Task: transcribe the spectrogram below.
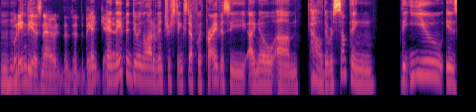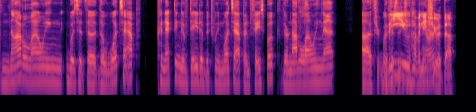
Mhm. but India is now the the, the big. and, uh, and they've been doing a lot of interesting stuff with privacy. I know. Um, oh, there was something. The EU is not allowing. Was it the the WhatsApp connecting of data between WhatsApp and Facebook? They're not allowing that. Uh, through But the EU have an issue with that.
